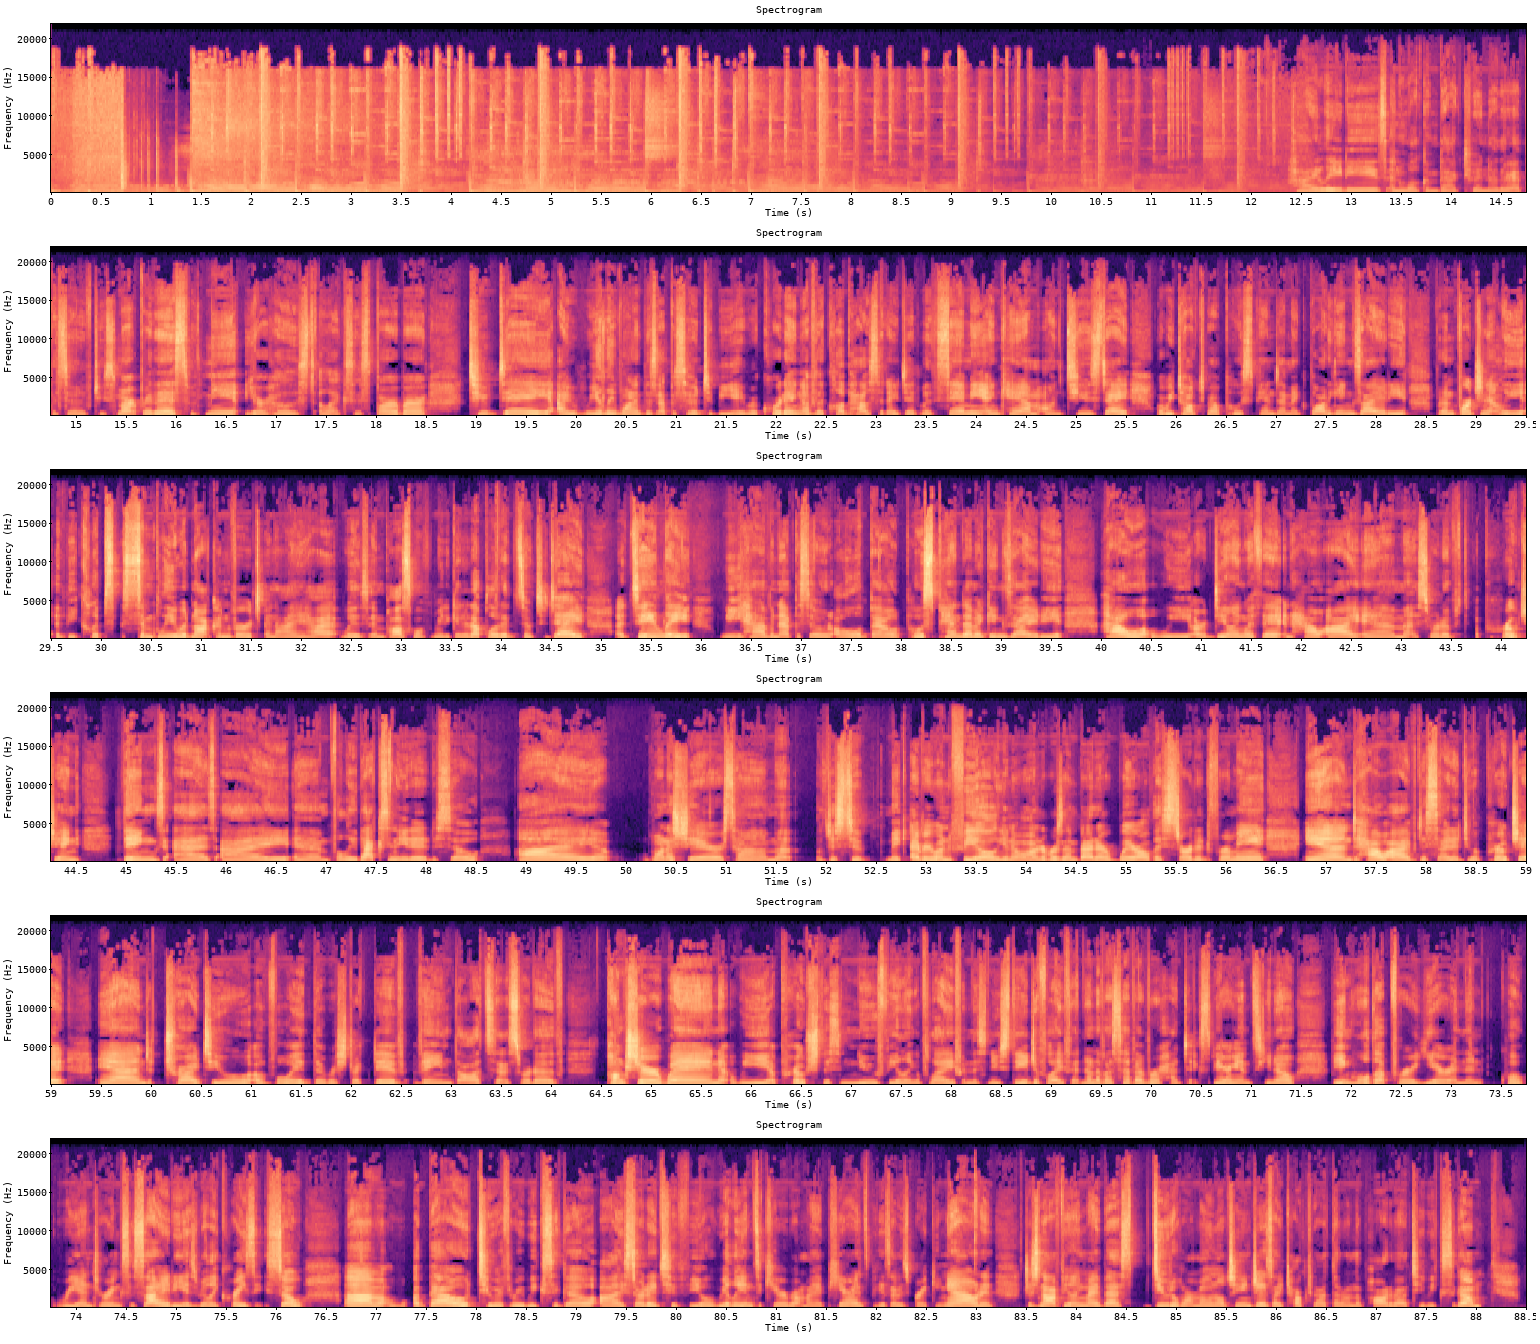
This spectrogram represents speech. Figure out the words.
And welcome back to another episode of Too Smart for This with me, your host, Alexis Barber. Today, I really wanted this episode to be a recording of the clubhouse that I did with Sami and Cam on Tuesday, where we talked about post pandemic body anxiety. But unfortunately, the clips simply would not convert, and I had, was impossible for me to get it uploaded. So today, a day late, we have an episode all about post pandemic anxiety, how we are dealing with it, and how I am sort of approaching things as I am fully vaccinated. So I want to share some just to make everyone feel, you know, 100% better where all this started for me and how I've decided to approach it and try to avoid the restrictive, vain thoughts that sort of puncture when we approach this new feeling of life and this new stage of life that none of us have ever had to experience, you know, being holed up for a year and then quote re-entering society is really crazy. So um, about two or three weeks ago i started to feel really insecure about my appearance because i was breaking out and just not feeling my best due to hormonal changes. I talked about that on the pod about two weeks ago.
